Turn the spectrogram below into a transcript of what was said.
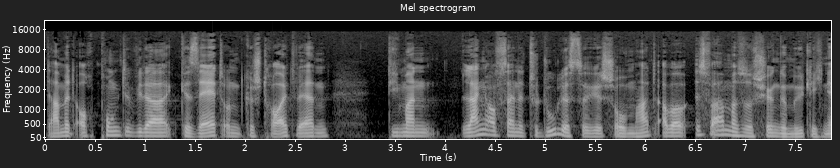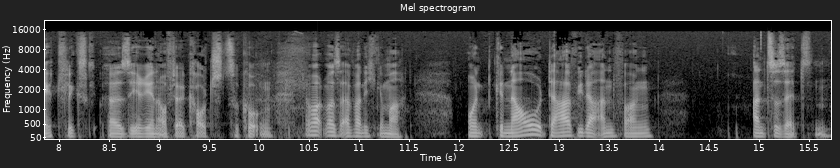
damit auch Punkte wieder gesät und gestreut werden, die man lange auf seine To-Do-Liste geschoben hat, aber es war immer so schön gemütlich, Netflix-Serien auf der Couch zu gucken. Dann hat man es einfach nicht gemacht. Und genau da wieder anfangen anzusetzen.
